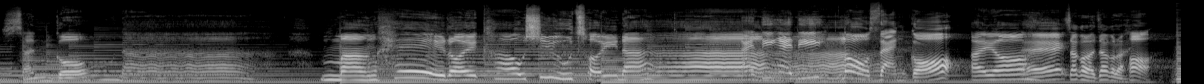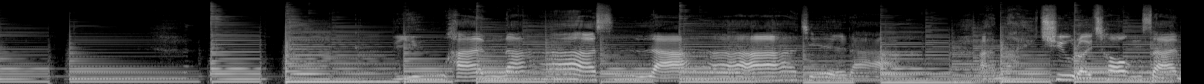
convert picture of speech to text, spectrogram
山歌哪忙起来叩手吹哪？爱听爱听老山歌。哎呦，哎，走过来，走过来。好。流汗哪是啊姐啊。手来唱山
